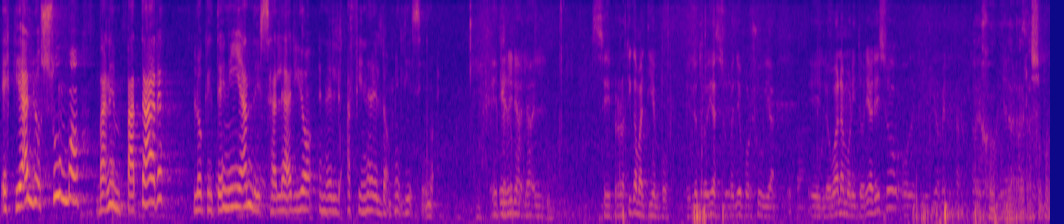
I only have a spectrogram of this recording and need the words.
es que a lo sumo van a empatar lo que tenían de salario en el, a fines del 2019. Eh, Pereira, la- se pronostica mal tiempo. El otro día se suspendió por lluvia. Eh, ¿Lo van a monitorear eso o definitivamente está ajustado?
